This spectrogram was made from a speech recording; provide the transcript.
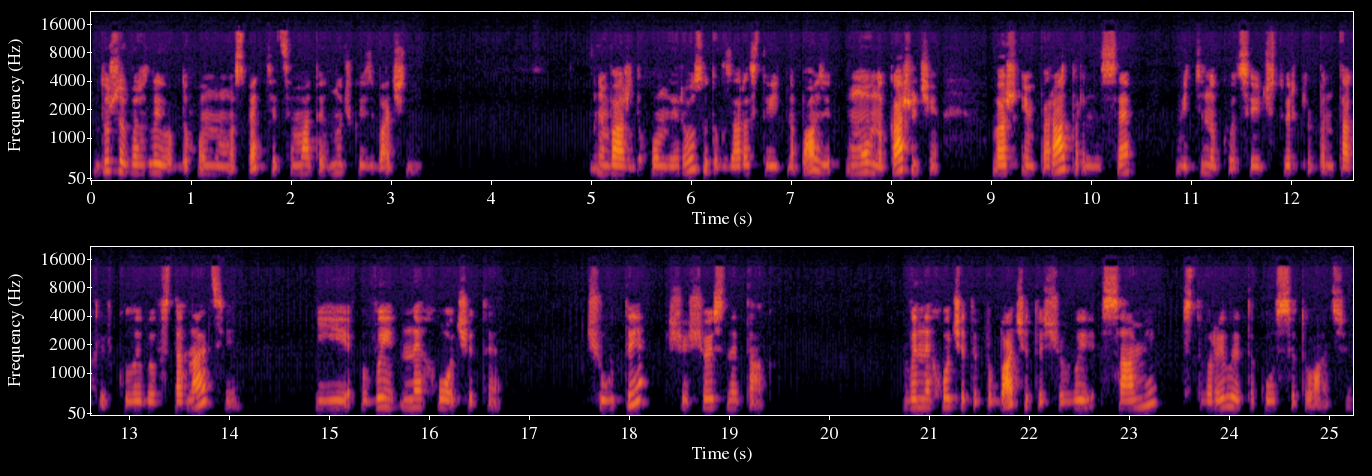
Дуже важливо в духовному аспекті це мати гнучкість бачення. Ваш духовний розвиток зараз стоїть на паузі, умовно кажучи, ваш імператор несе відтінок цієї четвірки пентаклів, коли ви в стагнації, і ви не хочете чути, що щось не так. Ви не хочете побачити, що ви самі створили таку ситуацію.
